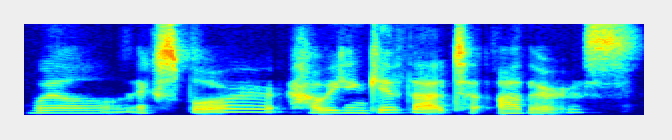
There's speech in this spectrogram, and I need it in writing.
we'll explore how we can give that to others.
